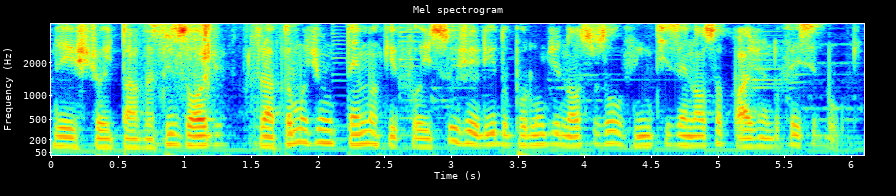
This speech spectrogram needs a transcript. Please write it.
Neste oitavo episódio, tratamos de um tema que foi sugerido por um de nossos ouvintes em nossa página do Facebook.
